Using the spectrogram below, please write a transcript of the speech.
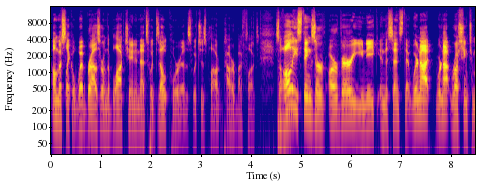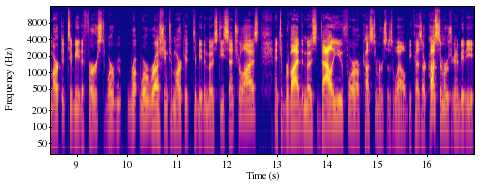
almost like a web browser on the blockchain, and that's what Zelcore is, which is powered by Flux. So mm-hmm. all these things are are very unique in the sense that we're not we're not rushing to market to be the first. We're we're rushing to market to be the most decentralized and to provide the most most value for our customers as well, because our customers are going to be the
